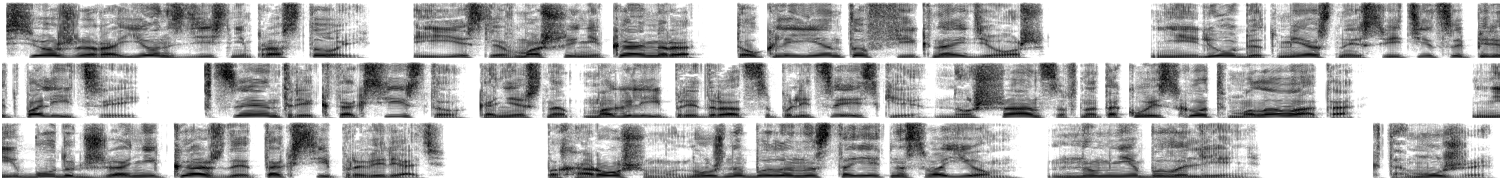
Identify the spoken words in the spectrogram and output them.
Все же район здесь непростой, и если в машине камера, то клиентов фиг найдешь. Не любят местные светиться перед полицией. В центре к таксисту, конечно, могли придраться полицейские, но шансов на такой исход маловато. Не будут же они каждое такси проверять. По-хорошему, нужно было настоять на своем, но мне было лень. К тому же,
